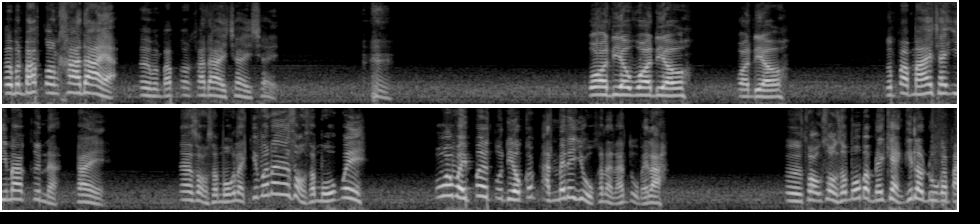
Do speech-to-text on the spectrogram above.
เออมัน buff ตอนฆ่าได้อะเออมัน buff ตอนฆ่าได้ใช่ใช่ วอเดียววอเดียวwall เดียวเหมือนปรับให้ใช้ E มากขึ้นอะ ใช่ น่าสอง smoke แหละ คิดว่าน่าจะสอง smoke เว้ย เพราะว่า Viper ตัวเดียวก็กันไม่ได้อยู่ขนาดนั้นถูกไหมล่ะ เออสองสอง smoke แบบในแข่งที่เราดูกันไป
